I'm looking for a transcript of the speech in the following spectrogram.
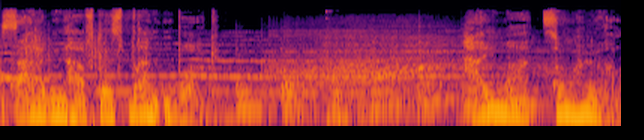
Sagenhaftes Brandenburg. Heimat zum Hören.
